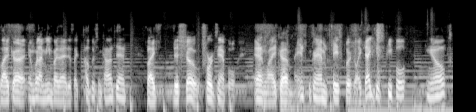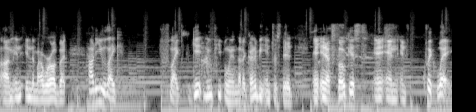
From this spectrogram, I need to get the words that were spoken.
Like, uh, and what I mean by that is like publishing content, like this show, for example, and like my Instagram and Facebook. Like that gets people, you know, um, in, into my world. But how do you like like get new people in that are going to be interested in, in a focused and, and, and, quick way.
